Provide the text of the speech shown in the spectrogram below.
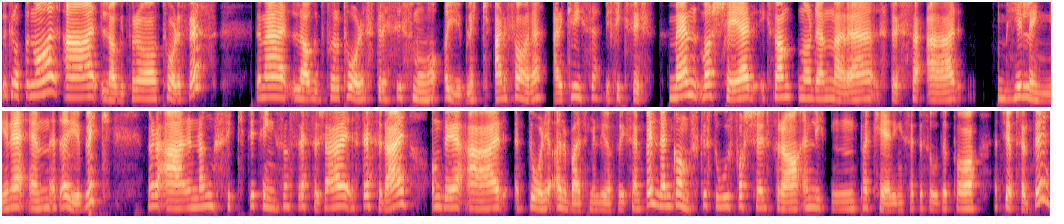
Så kroppen vår er lagd for å tåle stress. Den er lagd for å tåle stress i små øyeblikk. Er det fare? Er det krise? Vi fikser. Men hva skjer sant, når den der stresset er mye lengre enn et øyeblikk? Når det er en langsiktig ting som stresser, seg, stresser deg, om det er et dårlig arbeidsmiljø f.eks. Det er en ganske stor forskjell fra en liten parkeringsepisode på et kjøpesenter.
